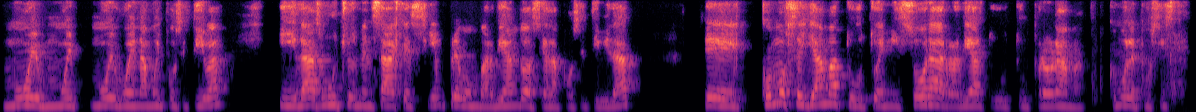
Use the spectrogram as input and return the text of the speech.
muy, muy, muy buena, muy positiva, y das muchos mensajes, siempre bombardeando hacia la positividad. Eh, ¿Cómo se llama tu, tu emisora radial, tu, tu programa? ¿Cómo le pusiste?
